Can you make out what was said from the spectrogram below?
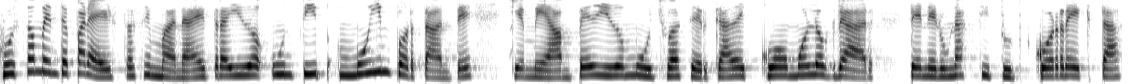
Justamente para esta semana he traído un tip muy importante que me han pedido mucho acerca de cómo lograr tener una actitud correcta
